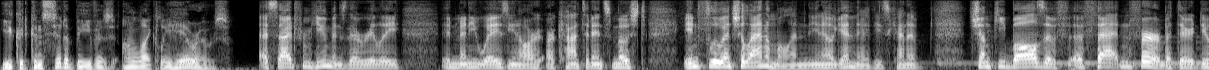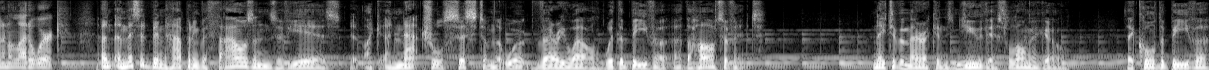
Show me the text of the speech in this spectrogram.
you could consider beavers unlikely heroes aside from humans, they're really, in many ways, you know, our, our, continent's most influential animal. And, you know, again, they're these kind of chunky balls of, of, fat and fur, but they're doing a lot of work. And, and this had been happening for thousands of years, like a natural system that worked very well with the beaver at the heart of it. Native Americans knew this long ago. They called the beaver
